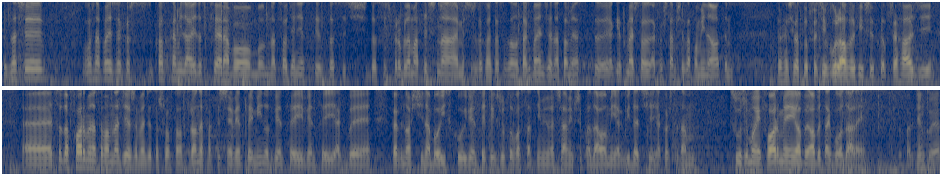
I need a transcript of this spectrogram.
To znaczy, można powiedzieć, że kos- kostka mi dalej doskwiera, bo, bo na co dzień jest, jest dosyć, dosyć problematyczna. Myślę, że do końca sezonu tak będzie, natomiast e, jak jest mecz, to jakoś tam się zapomina o tym. Trochę środków przeciwbólowych i wszystko przechodzi. E, Co do formy, no to mam nadzieję, że będzie to szło w tą stronę. Faktycznie więcej minut, więcej, więcej jakby pewności na boisku i więcej tych rzutów ostatnimi meczami przypadało mi. Jak widać, jakoś to tam służy mojej formie i oby, oby tak było dalej. Super, dziękuję.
